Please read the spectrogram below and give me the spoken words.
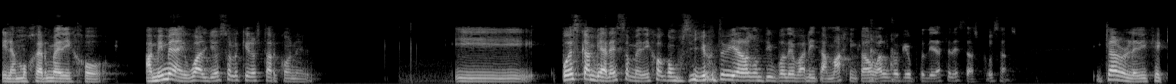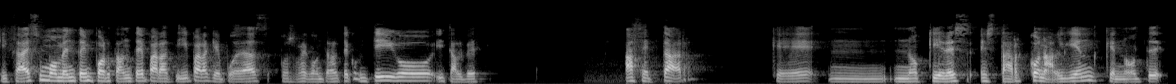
Y la mujer me dijo, a mí me da igual, yo solo quiero estar con él. Y puedes cambiar eso, me dijo, como si yo tuviera algún tipo de varita mágica o algo que pudiera hacer estas cosas. Y claro, le dije, quizá es un momento importante para ti, para que puedas pues reencontrarte contigo y tal vez aceptar que mmm, no quieres estar con alguien que no te,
